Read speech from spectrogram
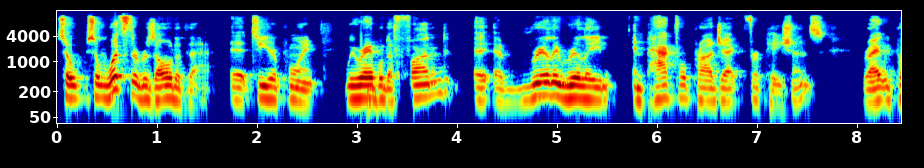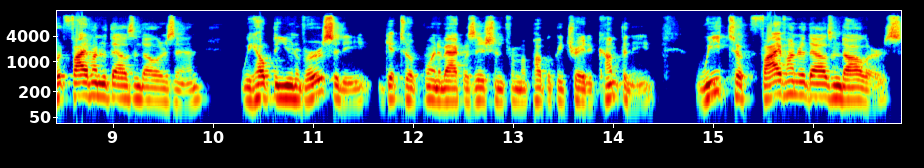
So, so what's the result of that? Uh, to your point, we were able to fund a, a really, really impactful project for patients, right? We put $500,000 in. We helped the university get to a point of acquisition from a publicly traded company we took $500,000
